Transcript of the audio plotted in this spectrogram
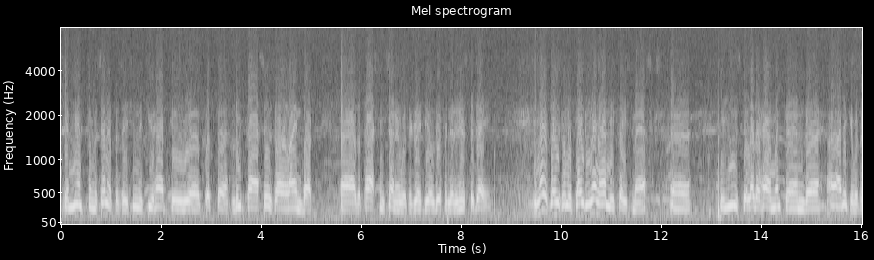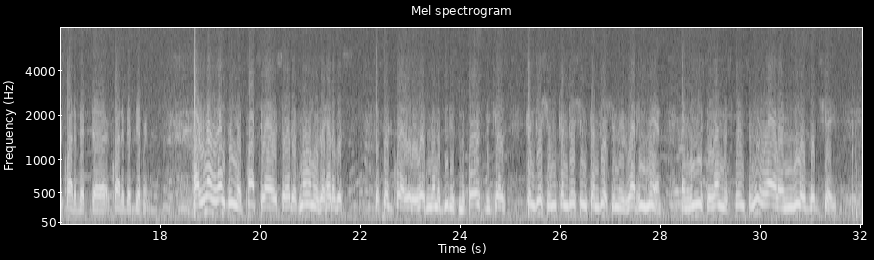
it meant from the center position that you had to uh, put the lead passes or line buck. Uh, the pass from center was a great deal different than it is today. In those days when we played, we never had any face masks. Uh, we used a leather helmet, and uh, I think it was a quite a bit, uh, quite a bit different. I remember one thing that Potsy always said: if no one was ahead of us the third quarter, they wasn't going to beat us in the fourth because condition, condition, condition is what he meant. And we used to run the sprints, and we were all in real good shape.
